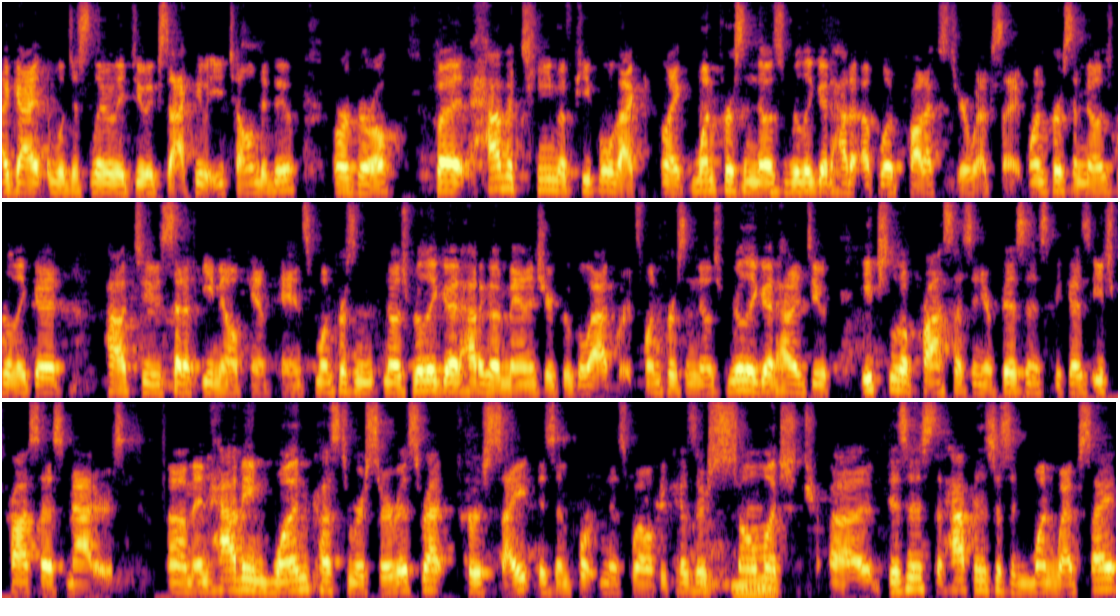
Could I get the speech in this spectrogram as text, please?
a guy that will just literally do exactly what you tell him to do, or a girl but have a team of people that like one person knows really good how to upload products to your website. One person knows really good how to set up email campaigns. One person knows really good how to go manage your google adwords. One person knows really good how to do each little process in your business because each process matters. Um, and having one customer service rep per site is important as well because there's so mm-hmm. much uh, business that happens just in one website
